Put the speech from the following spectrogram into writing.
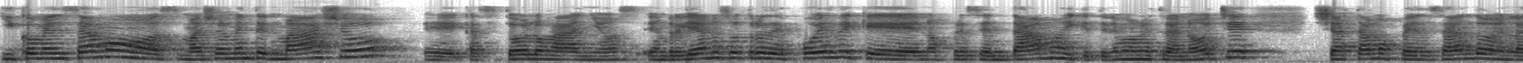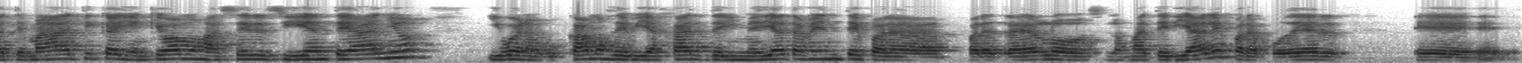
Y comenzamos mayormente en mayo, eh, casi todos los años. En realidad nosotros después de que nos presentamos y que tenemos nuestra noche, ya estamos pensando en la temática y en qué vamos a hacer el siguiente año y bueno, buscamos de viajar de inmediatamente para, para traer los, los, materiales para poder eh,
